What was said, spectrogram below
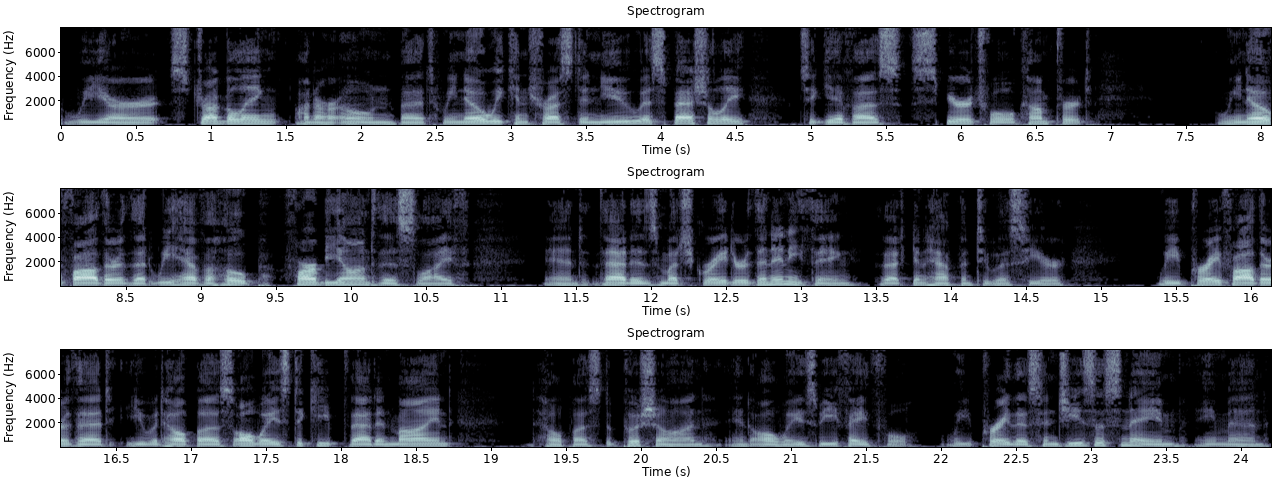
we are struggling on our own, but we know we can trust in you, especially to give us spiritual comfort. We know, Father, that we have a hope far beyond this life, and that is much greater than anything that can happen to us here. We pray, Father, that you would help us always to keep that in mind, help us to push on, and always be faithful. We pray this in Jesus' name. Amen.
